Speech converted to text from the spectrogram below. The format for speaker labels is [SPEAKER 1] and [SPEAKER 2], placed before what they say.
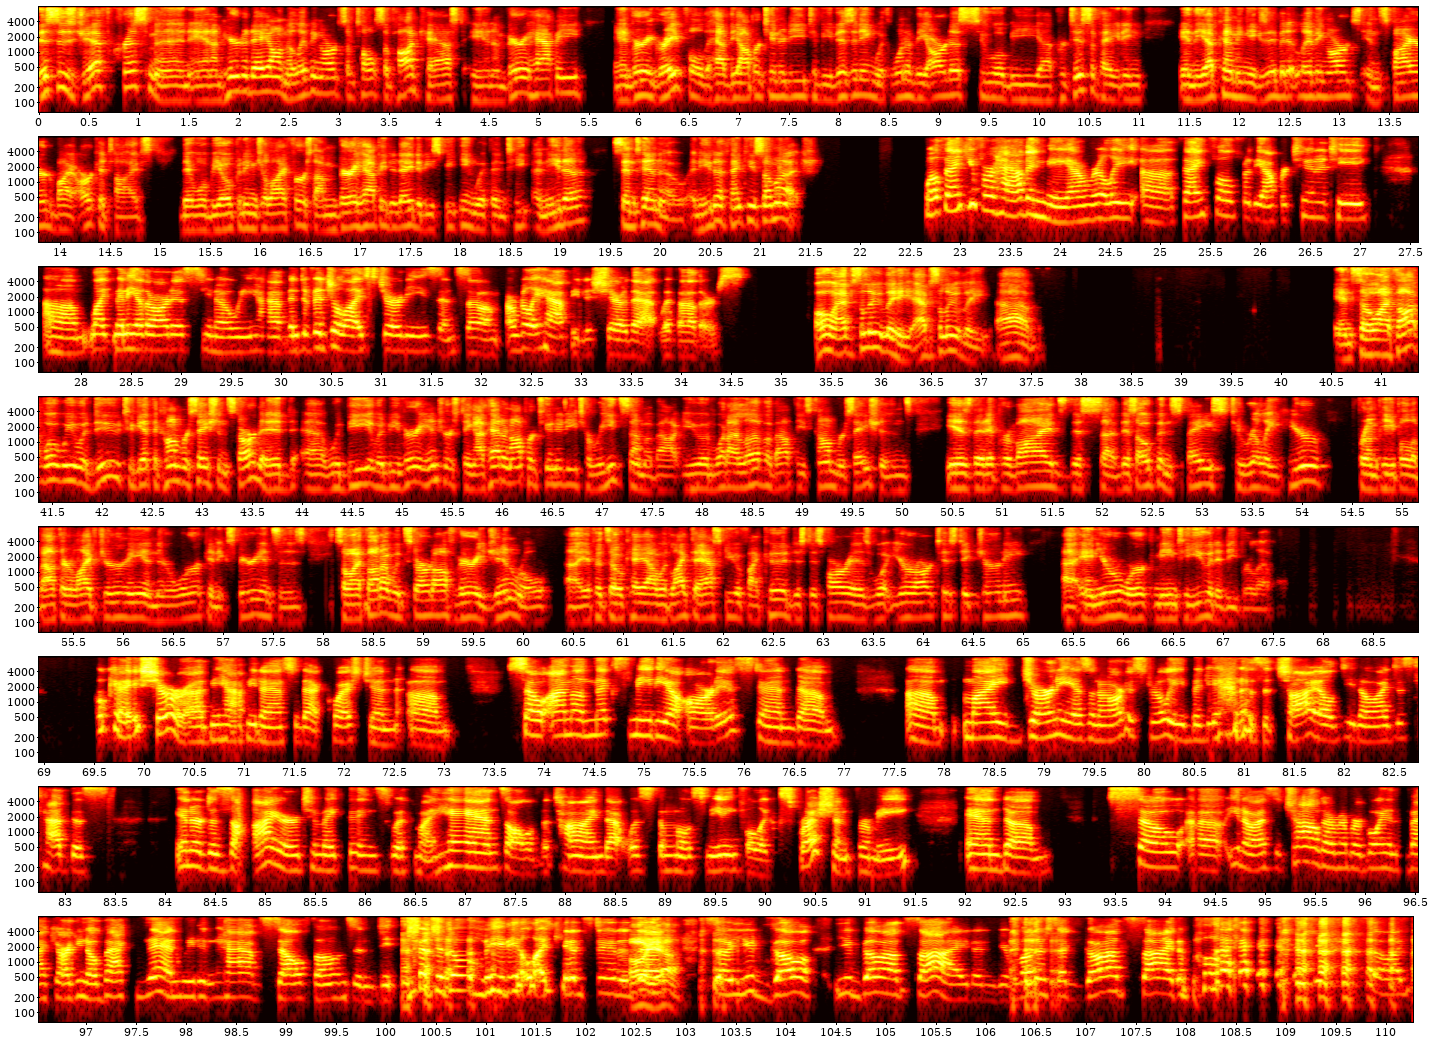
[SPEAKER 1] This is Jeff Chrisman, and I'm here today on the Living Arts of Tulsa podcast. And I'm very happy and very grateful to have the opportunity to be visiting with one of the artists who will be uh, participating in the upcoming exhibit at Living Arts inspired by archetypes that will be opening July 1st. I'm very happy today to be speaking with Anita Centeno. Anita, thank you so much.
[SPEAKER 2] Well, thank you for having me. I'm really uh, thankful for the opportunity um, like many other artists, you know, we have individualized journeys. And so I'm, I'm really happy to share that with others.
[SPEAKER 1] Oh, absolutely. Absolutely. Um, and so I thought what we would do to get the conversation started uh, would be it would be very interesting. I've had an opportunity to read some about you, and what I love about these conversations is that it provides this uh, this open space to really hear from people about their life journey and their work and experiences. So I thought I would start off very general. Uh, if it's okay, I would like to ask you, if I could, just as far as what your artistic journey uh, and your work mean to you at a deeper level.
[SPEAKER 2] Okay, sure. I'd be happy to answer that question. Um, so I'm a mixed media artist, and um, um, my journey as an artist really began as a child. You know, I just had this inner desire to make things with my hands all of the time. That was the most meaningful expression for me. And um, so, uh, you know, as a child, I remember going in the backyard. You know, back then we didn't have cell phones and digital media like kids do today. Oh, yeah. so you'd go, you'd go outside, and your mother said, "Go outside and play." so I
